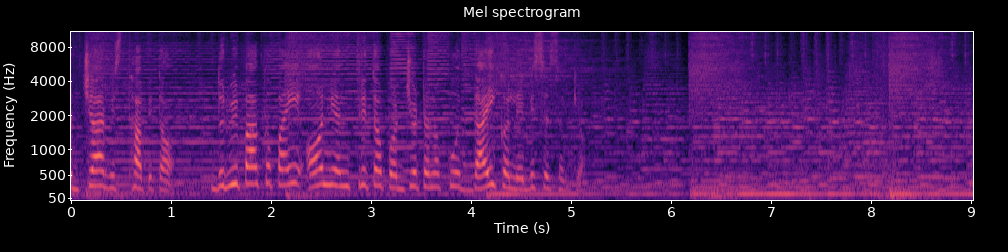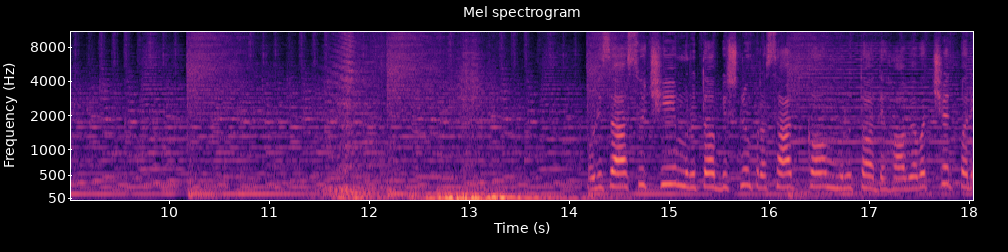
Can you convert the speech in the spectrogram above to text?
हजार विस्थापित दुर्विपाक अनियंत्रित पर्यटन को दायी कले विशेषज्ञ ओडा आसुची मृत विष्णु प्रसाद मृतदेह व्यवच्छेद पर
